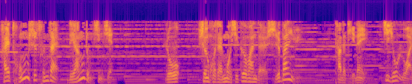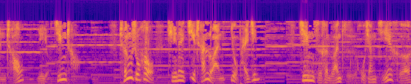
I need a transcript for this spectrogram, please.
还同时存在两种性腺，如生活在墨西哥湾的石斑鱼，它的体内既有卵巢也有精巢。成熟后，体内既产卵又排精，精子和卵子互相结合，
